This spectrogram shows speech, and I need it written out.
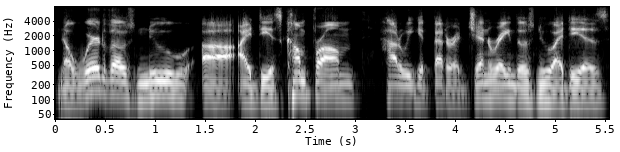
You know, where do those new uh, ideas come from? How do we get better at generating those new ideas?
